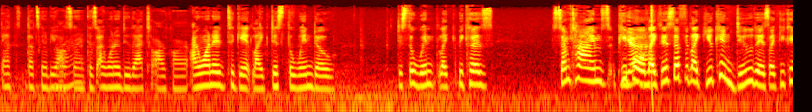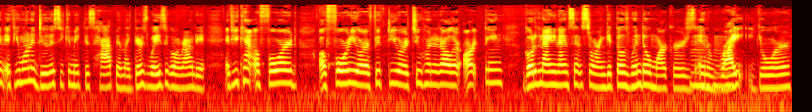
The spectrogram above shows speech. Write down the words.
That's that's gonna be awesome Right. because I want to do that to our car. I wanted to get like just the window, just the wind like because sometimes people Yeah. like this stuff like you can do this like you can if you want to do this you can make this happen like there's ways to go around it if you can't afford a 40 or a 50 or a 200 dollar art thing go to the 99 cent store and get those window markers Mhm. and write your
